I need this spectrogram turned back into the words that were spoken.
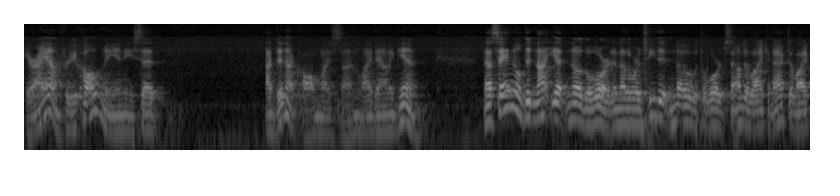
Here I am, for you called me. And he said, I did not call my son, lie down again. Now, Samuel did not yet know the Lord. In other words, he didn't know what the Lord sounded like and acted like.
